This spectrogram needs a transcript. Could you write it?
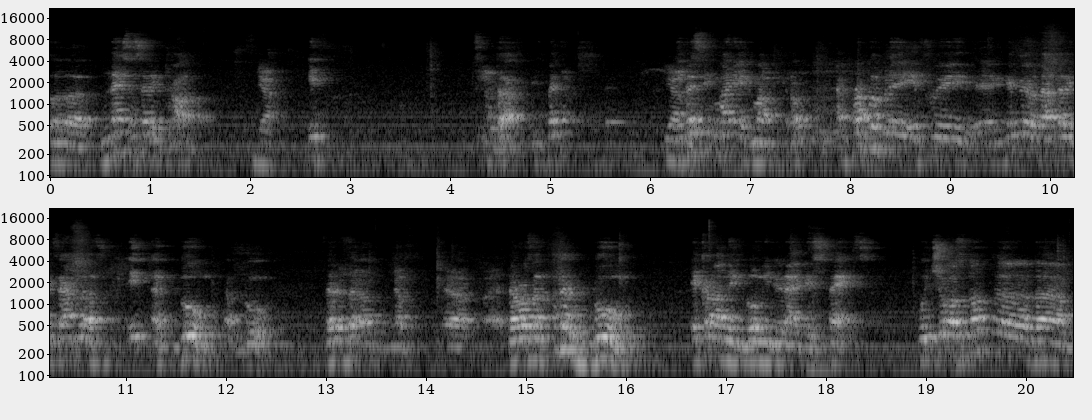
uh, necessary product. Yeah. If it's better, it's better Yeah. investing money in money, you know. And probably if we uh, give you another example of it, a boom, a boom. There is a, uh, there was another boom, economic boom in the United States, which was not uh, the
